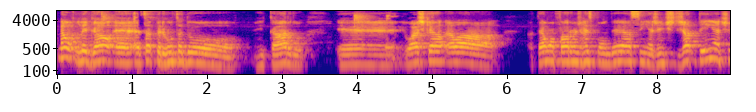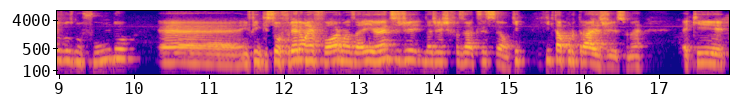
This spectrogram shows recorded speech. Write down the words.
Não, legal. É, essa pergunta do Ricardo, é, eu acho que ela, até uma forma de responder é assim: a gente já tem ativos no fundo, é, enfim, que sofreram reformas aí antes de da gente fazer a aquisição. O que está por trás disso, né? É que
